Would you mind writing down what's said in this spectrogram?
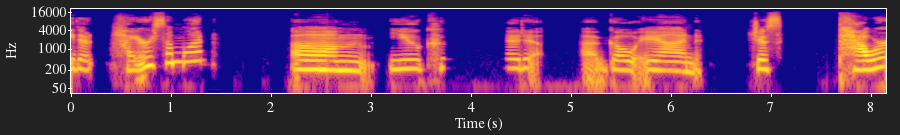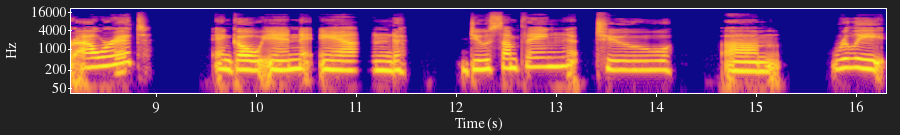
either hire someone um you could uh, go and just power hour it and go in and do something to um really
